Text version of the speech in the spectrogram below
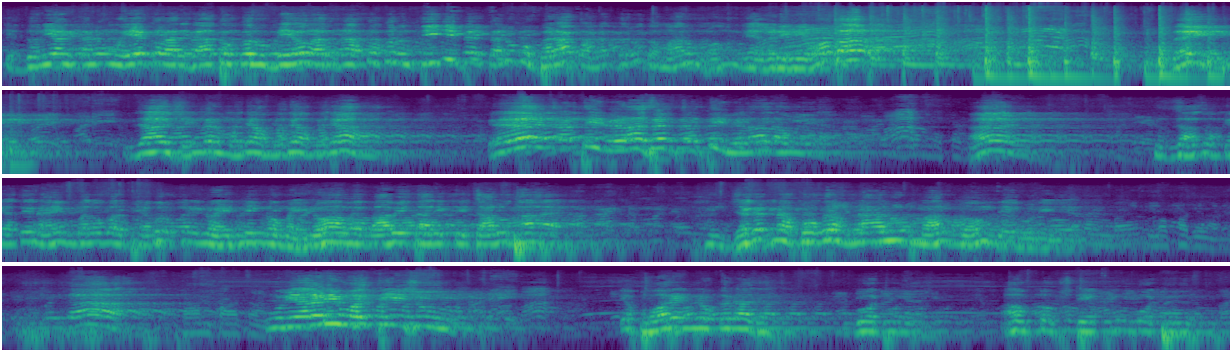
કે દુનિયાને કરું હું એક વાર ગાતો કરું, બે વાર ગાતો કરું, ત્રીજી ફેર કરું હું ભડાકો ન કરું તો મારું મમ નહીં. હો ભાઈ જા સિંગર, મજા મજા મજા. એ ચડતી વેળા છે, ચડતી વેળા લાવલિયા જાતું કહેતી નહીં બરોબર ફેબ્રુઆરી નો એન્ડિંગ નો મહિનો આવે 22 તારીખથી ચાલુ થાય. જગતના પ્રોગ્રામ ના લૂટ મારું નામ દેવું નહીં હું વેલડી બોલતી છું. કે ફોરેન નો કદાચ ગોઠવું. Out of સ્ટેટનું ગોઠવું.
